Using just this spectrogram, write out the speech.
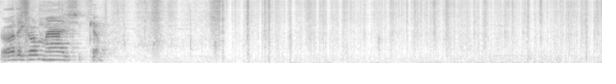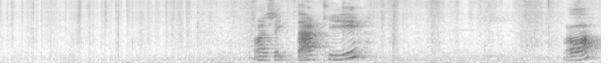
Agora igual mágica. Vou ajeitar aqui. Ó.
